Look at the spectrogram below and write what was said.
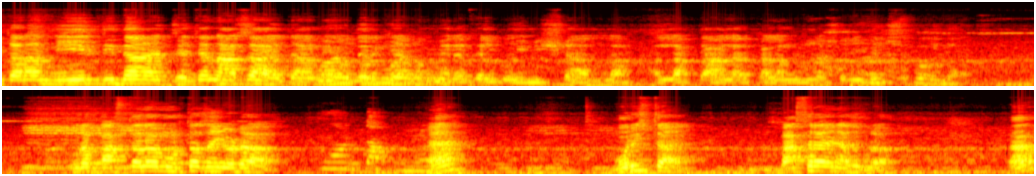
তারা নির্দ্বিধায় যেতে না চায়, তা আমি ওদেরকে এখন মেরে ফেলব ইনশাআল্লাহ। আল্লাহ আল্লাহ তাআলার কালামুল্লাহ শরীফের শক্তি দ্বারা পুরা বাস্তানা মরতা চাই ওটা হ্যাঁ? মরিস্তা বাসরায় না তোমরা? হ্যাঁ?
